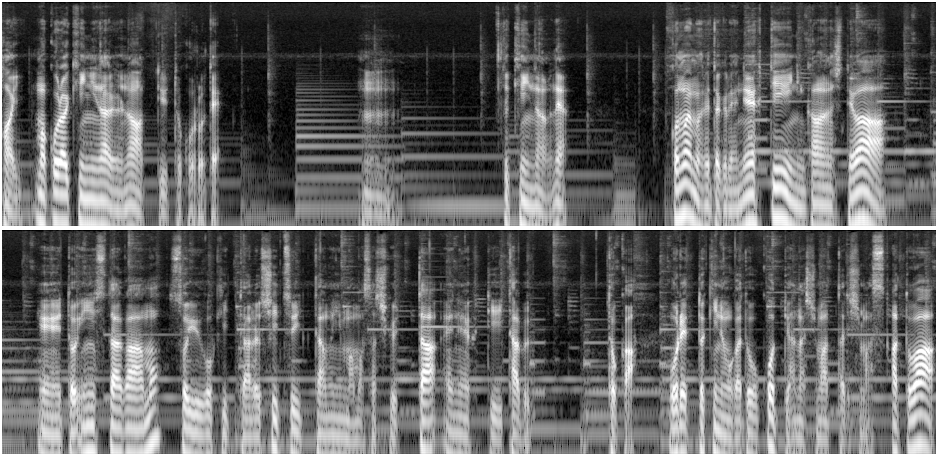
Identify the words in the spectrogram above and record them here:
はい。まあこれは気になるなっていうところで。うん。で気になるね。この前も触れたけど NFT に関してはえっ、ー、とインスタ側もそういう動きってあるし Twitter も今まさしく言った NFT タブとかウォレット機能がどうこうっていう話もあったりします。あとは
